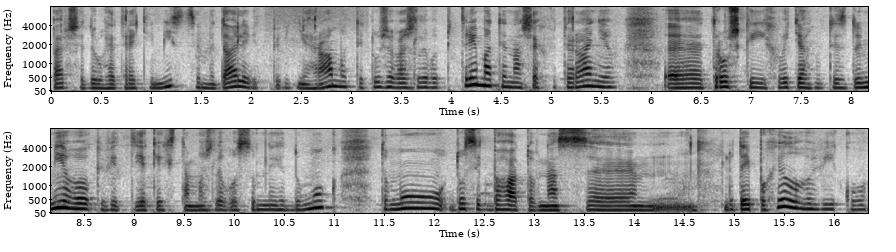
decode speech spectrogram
перше, друге, третє місце, медалі, відповідні грамоти. Дуже важливо підтримати наших ветеранів, е, трошки їх витягнути з домівок від якихось там, можливо, сумних думок. Тому досить багато в нас е, людей похилого віку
